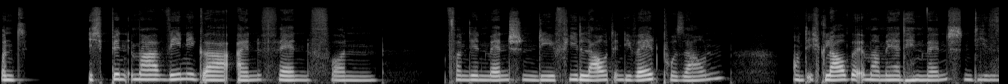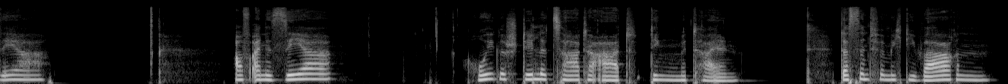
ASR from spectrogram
Und ich bin immer weniger ein Fan von, von den Menschen, die viel laut in die Welt posaunen. Und ich glaube immer mehr den Menschen, die sehr auf eine sehr ruhige, stille, zarte Art Dingen mitteilen. Das sind für mich die wahren,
